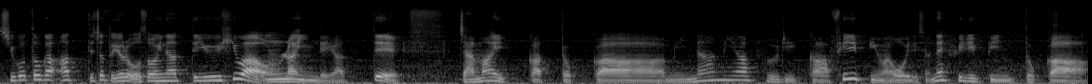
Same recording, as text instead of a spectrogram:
仕事があってちょっと夜遅いなっていう日はオンラインでやってジャマイカとか南アフリカフィリピンは多いですよね。フィリピンとか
